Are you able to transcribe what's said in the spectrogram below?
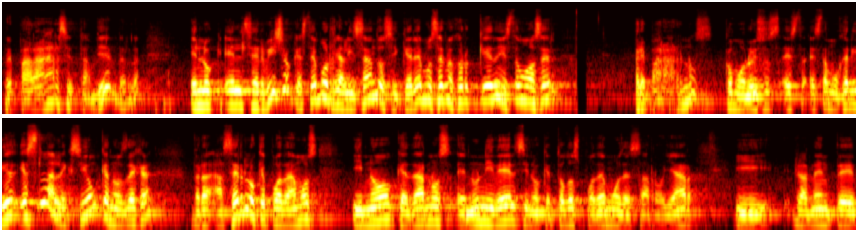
Prepararse también, ¿verdad? En lo, el servicio que estemos realizando, si queremos ser mejor, ¿qué necesitamos hacer? Prepararnos, como lo hizo esta, mujer. Y es la lección que nos deja, ¿verdad? hacer lo que podamos y no quedarnos en un nivel, sino que todos podemos desarrollar y realmente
